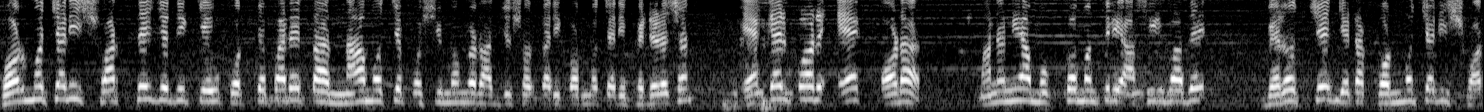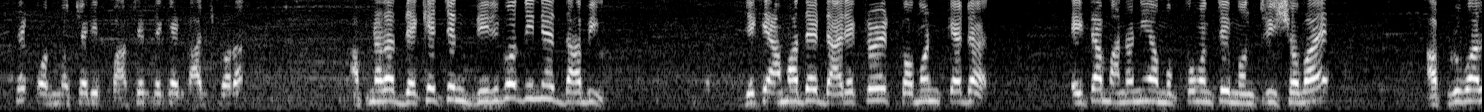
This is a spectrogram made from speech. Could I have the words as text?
কর্মচারী স্বার্থে যদি কেউ করতে পারে, তার নাম হচ্ছে পশ্চিমবঙ্গ রাজ্য সরকারি কর্মচারী ফেডারেশন। একের পর এক অর্ডার মাননীয় মুখ্যমন্ত্রী আশীর্বাদে বেরোচ্ছে, যেটা কর্মচারী স্বার্থে কর্মচারী পাশে থেকে কাজ করা। আপনারা দেখেছেন দীর্ঘদিনের দাবি যে কি আমাদের ডাইরেক্টরেট কমন ক্যাডার এটা মাননীয় মুখ্যমন্ত্রী মন্ত্রিসভায় অ্যাপ্রুভাল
